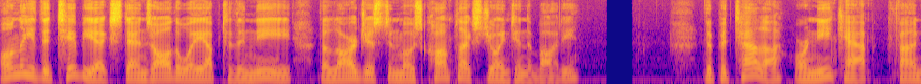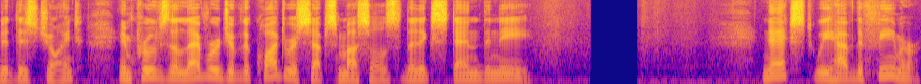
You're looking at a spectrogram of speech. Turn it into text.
Only the tibia extends all the way up to the knee, the largest and most complex joint in the body. The patella, or kneecap, found at this joint, improves the leverage of the quadriceps muscles that extend the knee. Next, we have the femur,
